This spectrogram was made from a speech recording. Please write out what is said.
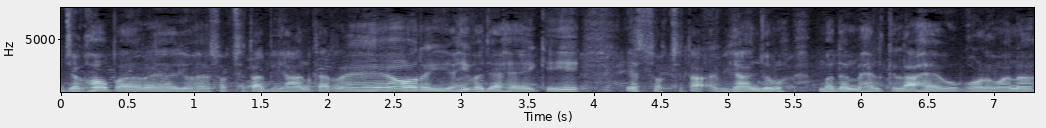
जगहों पर जो है स्वच्छता अभियान कर रहे हैं। और यही वजह है कि इस स्वच्छता अभियान जो मदन महल किला है, वो गौड़वाना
